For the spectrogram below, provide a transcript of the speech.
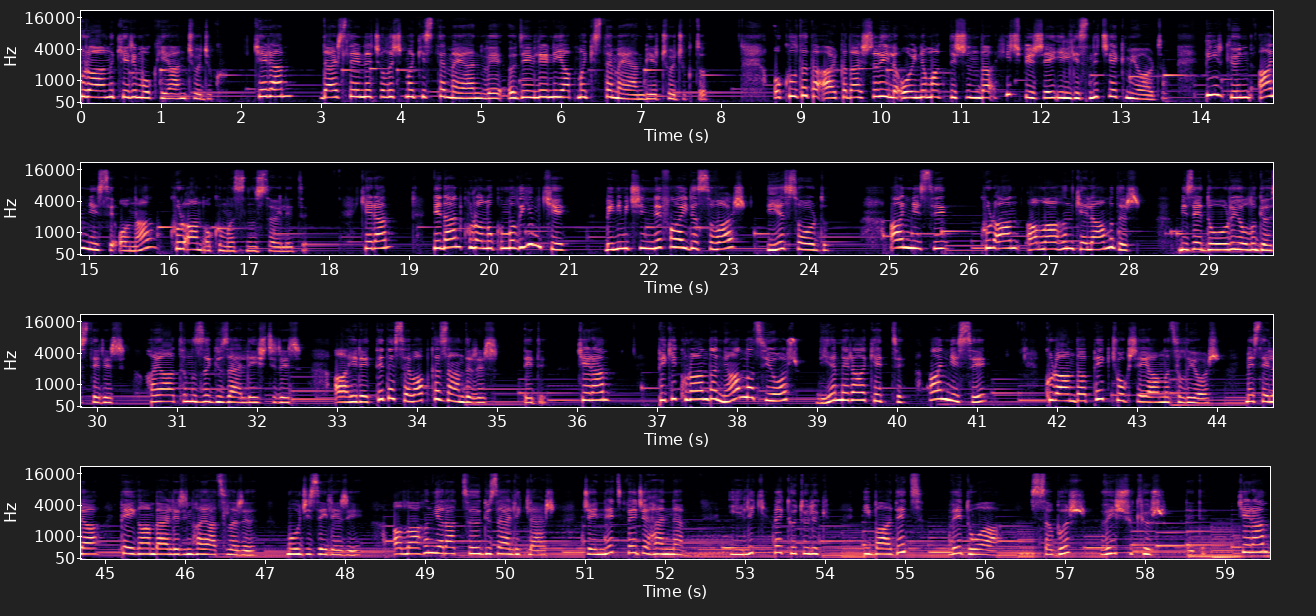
Kur'an-ı Kerim okuyan çocuk. Kerem derslerine çalışmak istemeyen ve ödevlerini yapmak istemeyen bir çocuktu. Okulda da arkadaşlarıyla oynamak dışında hiçbir şey ilgisini çekmiyordu. Bir gün annesi ona Kur'an okumasını söyledi. Kerem, "Neden Kur'an okumalıyım ki? Benim için ne faydası var?" diye sordu. Annesi, "Kur'an Allah'ın kelamıdır. Bize doğru yolu gösterir, hayatımızı güzelleştirir, ahirette de sevap kazandırır." dedi. Kerem Peki Kur'an'da ne anlatıyor diye merak etti. Annesi Kur'an'da pek çok şey anlatılıyor. Mesela peygamberlerin hayatları, mucizeleri, Allah'ın yarattığı güzellikler, cennet ve cehennem, iyilik ve kötülük, ibadet ve dua, sabır ve şükür dedi. Kerem,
